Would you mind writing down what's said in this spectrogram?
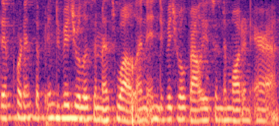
the importance of individualism as well, and individual values in the modern era.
